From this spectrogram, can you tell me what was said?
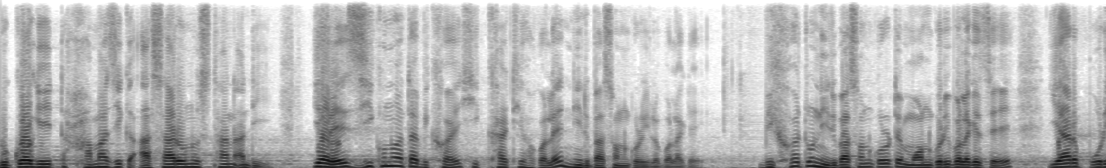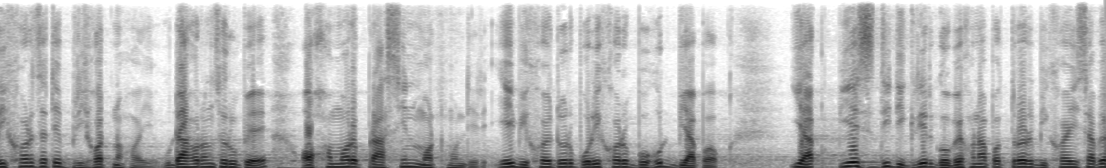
লোকগীত সামাজিক আচাৰ অনুষ্ঠান আদি। ইয়াৰে যিকোনো এটা বিষয় শিক্ষাৰ্থীসকলে নিৰ্বাচন কৰি ল'ব লাগে। বিষয়টো নিৰ্বাচন কৰোঁতে মন কৰিব লাগে যে ইয়াৰ পৰিসৰ যাতে বৃহৎ নহয়। উদাহৰণস্বৰূপে অসমৰ প্ৰাচীন মঠ মন্দিৰ। এই বিষয়টোৰ পৰিসৰ বহুত ব্যাপক। ইয়াক পি এইচ ডি ডিগ্ৰীৰ গৱেষণা পত্ৰৰ বিষয় হিচাপে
